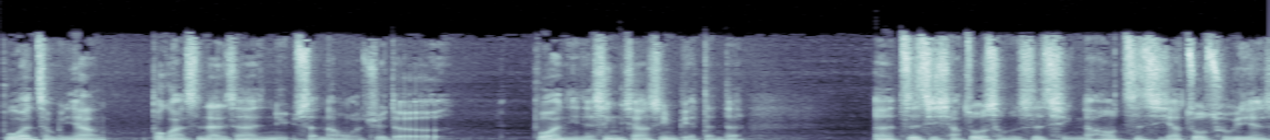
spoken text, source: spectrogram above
不管怎么样，不管是男生还是女生呢，我觉得，不管你的性向、性别等等，呃，自己想做什么事情，然后自己要做出一件，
